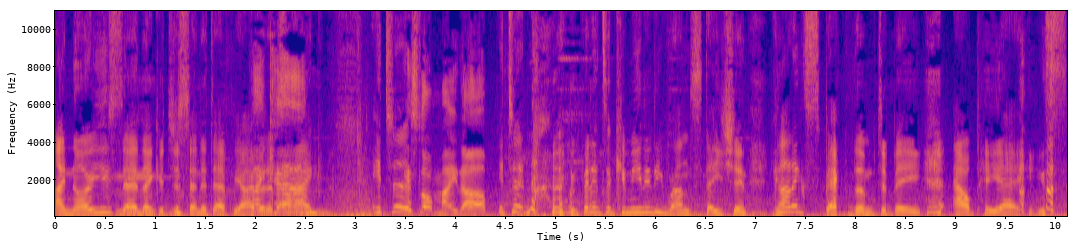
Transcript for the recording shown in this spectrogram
I know you said they could just send it to FBI, but it's can. like it's a It's not made up. it's a no, but it's a community-run station. You can't expect them to be our PAs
